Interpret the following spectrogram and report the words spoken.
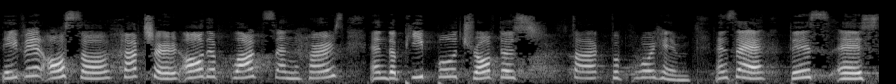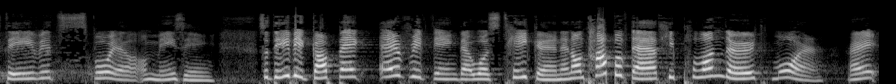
David also captured all the flocks and herds, and the people drove the stock before him and said, This is David's spoil. Amazing. So David got back everything that was taken, and on top of that, he plundered more, right?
